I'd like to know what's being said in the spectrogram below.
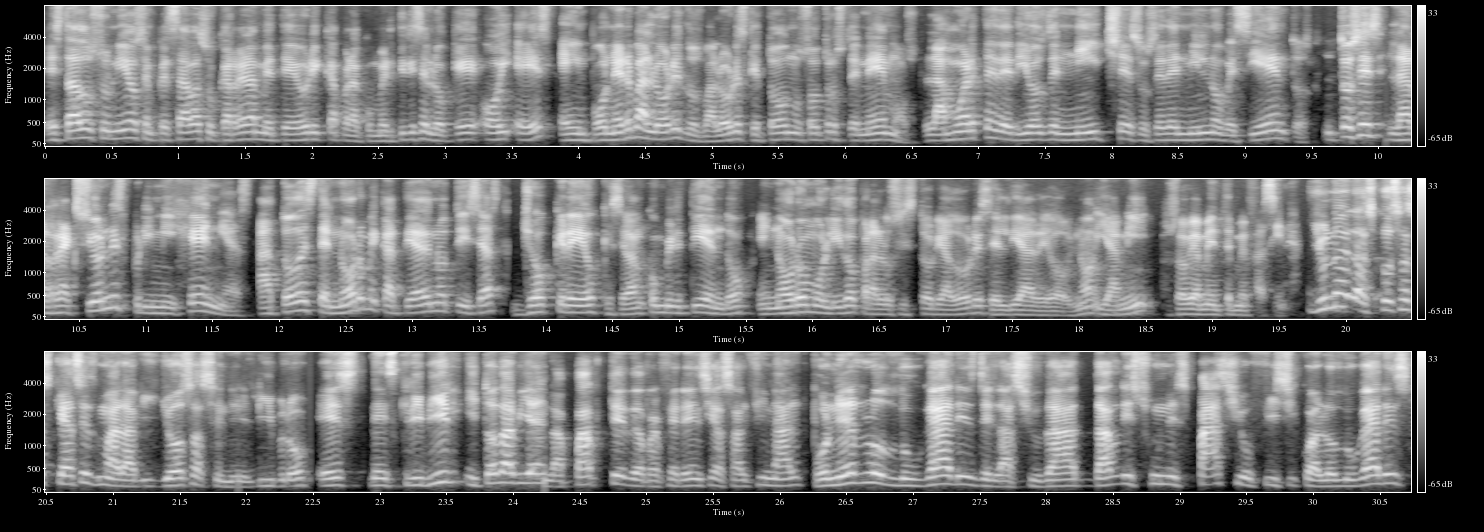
Estados Unidos empezaba su carrera meteórica para convertirse en lo que hoy es e imponer valores, los valores que todos nosotros tenemos. La muerte de Dios de Nietzsche sucede en 1900. Entonces, las reacciones primigenias a toda esta enorme cantidad de noticias, yo creo que se van convirtiendo en oro molido para los historiadores el día de hoy, ¿no? Y a mí, pues obviamente me fascina. Y una de las cosas que haces maravillosas en el libro es describir y todavía en la parte de referencias al final, poner los lugares de la ciudad, darles un espacio físico a los lugares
